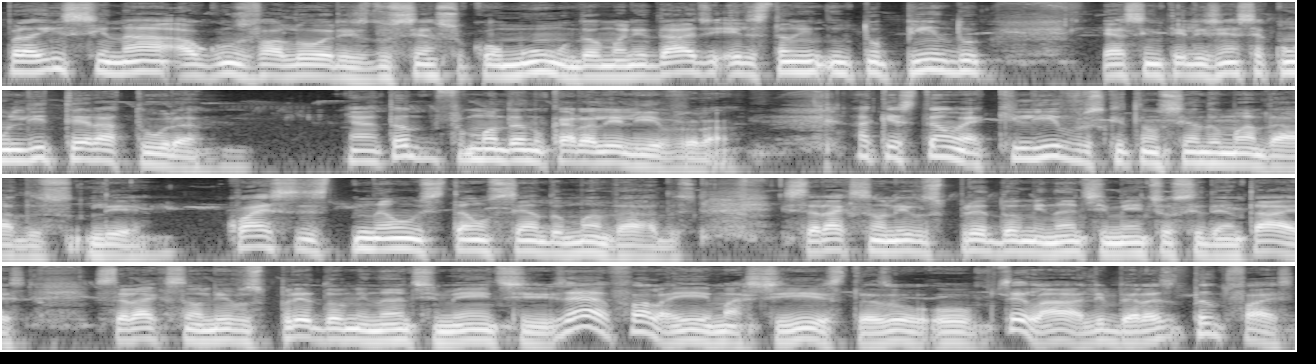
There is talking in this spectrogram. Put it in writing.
para ensinar alguns valores do senso comum da humanidade, eles estão entupindo essa inteligência com literatura. Então, mandando o cara ler livro lá. A questão é que livros que estão sendo mandados ler quais não estão sendo mandados? Será que são livros predominantemente ocidentais? Será que são livros predominantemente, é, fala aí, marxistas ou, ou sei lá, liberais, tanto faz.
